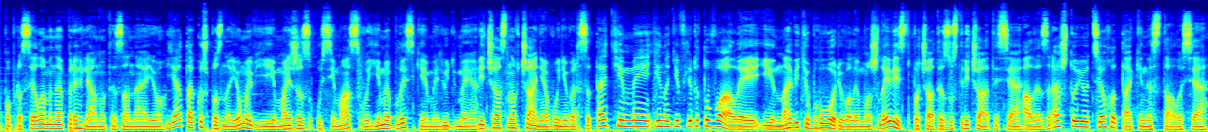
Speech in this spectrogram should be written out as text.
попросила мене приглянути за нею. Я також познайомив її майже з усіма своїми близькими людьми. Під час навчання в університеті ми іноді фліртували і навіть обговорювали можливість почати зустрічатися, але зрештою цього так і не сталося.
